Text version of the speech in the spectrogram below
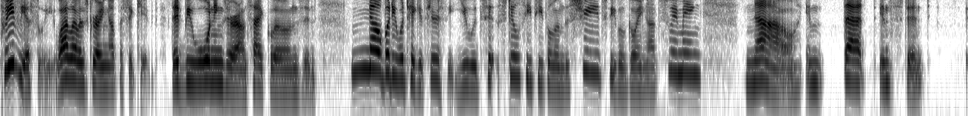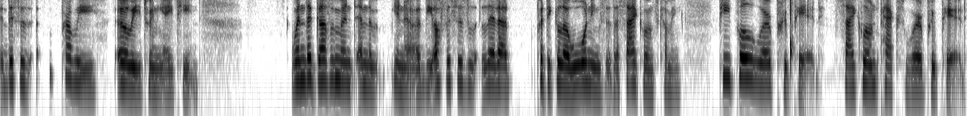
previously, while I was growing up as a kid, there'd be warnings around cyclones and nobody would take it seriously. You would still see people on the streets, people going out swimming. Now, in that instant, this was probably early 2018, when the government and the you know the officers let out particular warnings that a cyclone's coming, people were prepared. Cyclone packs were prepared.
